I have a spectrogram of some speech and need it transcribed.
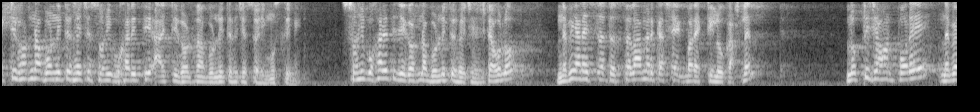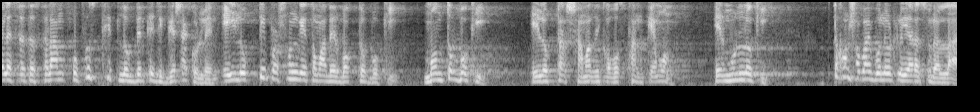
একটি ঘটনা বর্ণিত হয়েছে সহি বুখারিতে, আরেকটি ঘটনা বর্ণিত হয়েছে সহি মুসলিমে। সহি বুখারিতে যে ঘটনা বর্ণিত হয়েছে, সেটা হলো, নবী আলাইসালামের কাছে একবার একটি লোক আসলেন। লোকটি যাওয়ার পরে নবী আলাইসালাম উপস্থিত লোকদেরকে জিজ্ঞাসা করলেন, এই লোকটি প্রসঙ্গে তোমাদের বক্তব্য কি? মন্তব্য কি? এই লোকটার সামাজিক অবস্থান কেমন? এর মূল্য কি? তখন সবাই বলে উঠল ইয়ারসুল্লাহ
